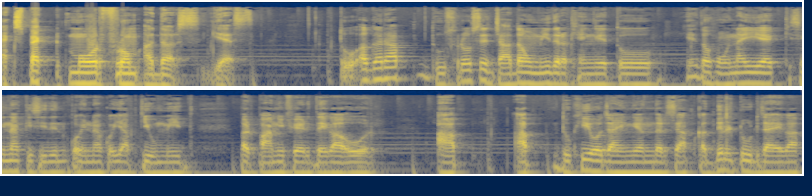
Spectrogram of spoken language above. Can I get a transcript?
expect more from others yes तो अगर आप दूसरों से ज़्यादा उम्मीद रखेंगे तो ये तो होना ही है, किसी ना किसी दिन कोई ना कोई आपकी उम्मीद पर पानी फेर देगा और आप आप दुखी हो जाएँगे, अंदर से आपका दिल टूट जाएगा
